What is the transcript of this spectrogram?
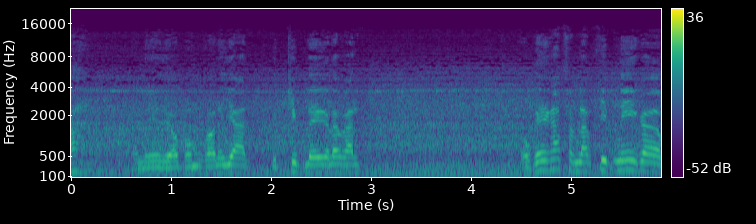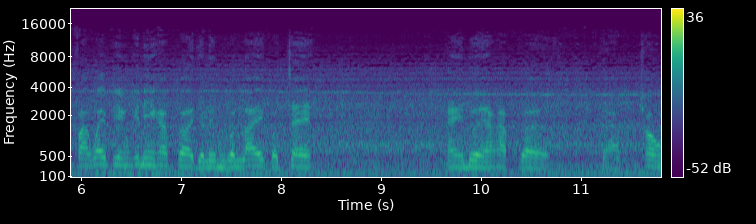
อะวันนี้เดี๋ยวผมขออนุญาตปิดคลิปเลยก็แล้วกัน โอเคครับสำหรับคลิปนี้ก็ฝากไว้เพียงแค่นี้ครับ ก็อย่าลืมกดไลค์กดแชร์ให้ด้วยนะครับ ก็จากช่อง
